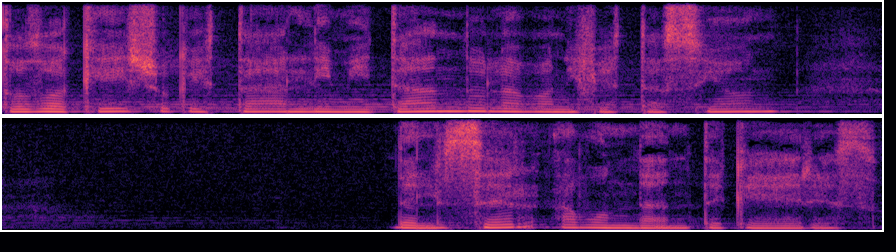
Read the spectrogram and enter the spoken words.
todo aquello que está limitando la manifestación del ser abundante que eres.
